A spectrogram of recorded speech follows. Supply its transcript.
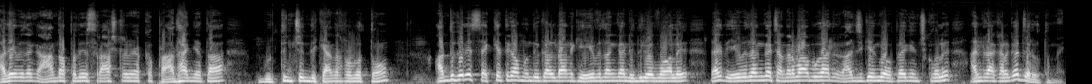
అదేవిధంగా ఆంధ్రప్రదేశ్ రాష్ట్రం యొక్క ప్రాధాన్యత గుర్తించింది కేంద్ర ప్రభుత్వం. అందుకనే సఖ్యతగా ముందుకెళ్ళడానికి ఏ విధంగా నిధులు ఇవ్వాలి లేకపోతే ఏ విధంగా చంద్రబాబు గారిని రాజకీయంగా ఉపయోగించుకోవాలి అన్ని రకాలుగా జరుగుతున్నాయి.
